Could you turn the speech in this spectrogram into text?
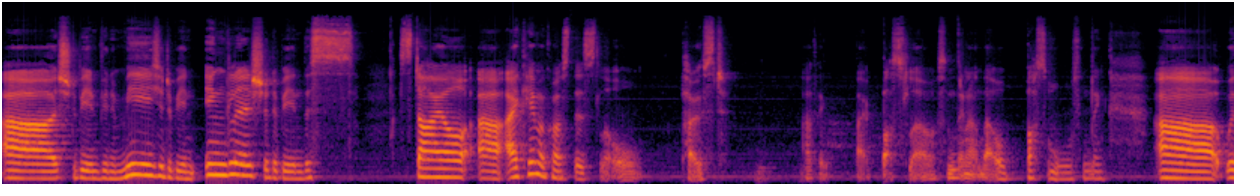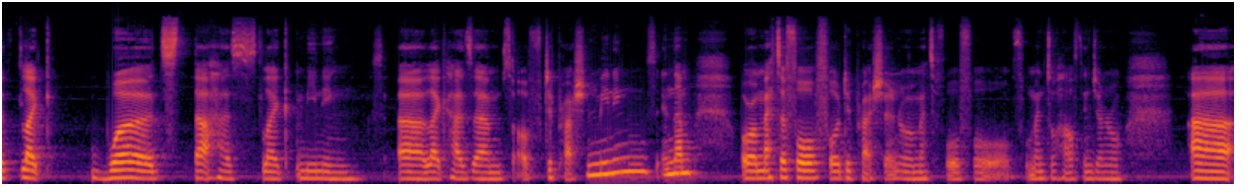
Uh, should it be in Vietnamese? Should it be in English? Should it be in this style? Uh, I came across this little post, I think by Bustler or something like that, or Bustle or something, uh, with like words that has like meanings, uh, like has um, sort of depression meanings in them, or a metaphor for depression, or a metaphor for, for mental health in general. Uh,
